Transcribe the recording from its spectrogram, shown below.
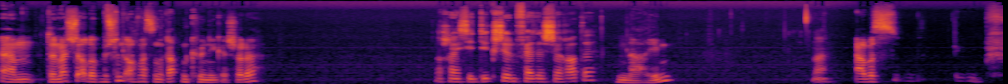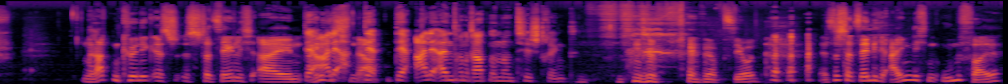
Ähm, dann weißt du auch doch bestimmt auch, was ein Rattenkönig ist, oder? Wahrscheinlich die dickste und fetteste Ratte. Nein. Nein. Aber es. Ein Rattenkönig ist, ist tatsächlich ein. Der alle, der, der alle anderen Ratten unter den Tisch trinkt. eine Option. es ist tatsächlich eigentlich ein Unfall,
